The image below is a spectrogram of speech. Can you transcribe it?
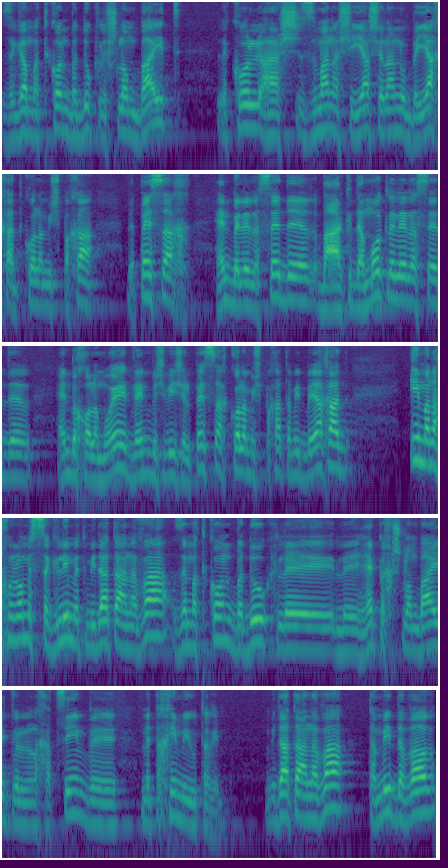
זה גם מתכון בדוק לשלום בית, לכל זמן השהייה שלנו ביחד, כל המשפחה, בפסח, הן בליל הסדר, בהקדמות לליל הסדר, הן בחול המועד והן בשביעי של פסח, כל המשפחה תמיד ביחד. אם אנחנו לא מסגלים את מידת הענווה, זה מתכון בדוק להפך שלום בית וללחצים ומתחים מיותרים. מידת הענווה, תמיד דבר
